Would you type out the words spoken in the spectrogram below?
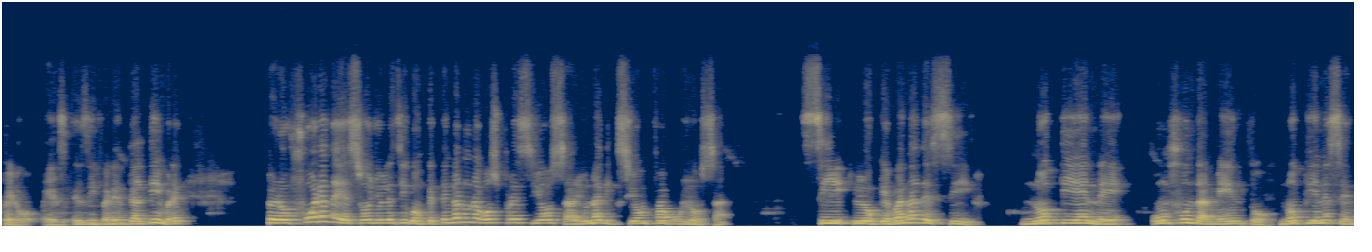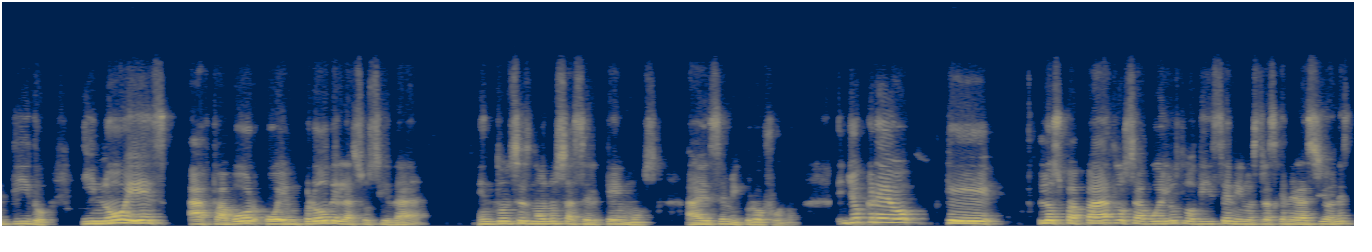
pero es, es diferente al timbre. Pero fuera de eso, yo les digo, aunque tengan una voz preciosa y una dicción fabulosa, si lo que van a decir no tiene un fundamento, no tiene sentido y no es a favor o en pro de la sociedad, entonces no nos acerquemos a ese micrófono. Yo creo que los papás, los abuelos lo dicen y nuestras generaciones,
